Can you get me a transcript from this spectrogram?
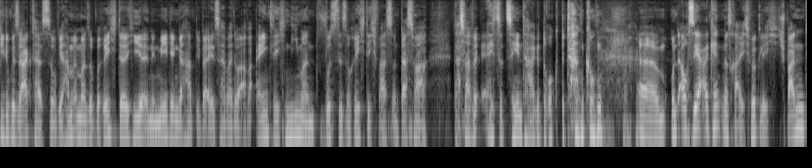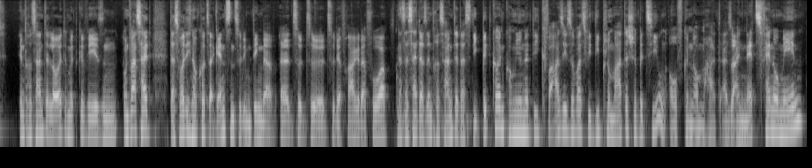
wie du gesagt hast. So, wir haben immer so Berichte hier in den Medien gehabt über El Salvador, aber eigentlich niemand wusste so richtig was. Und das war, das war echt so zehn Tage Druckbetankung. ähm, und auch sehr erkenntnisreich, wirklich. Spannend, interessante Leute mit gewesen. Und was halt, das wollte ich noch kurz ergänzen zu dem Ding da, äh, zu, zu, zu der Frage davor. Das ist halt das Interessante, dass die Bitcoin-Community quasi sowas wie diplomatische Beziehung aufgenommen hat. Also ein Netzphänomen,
